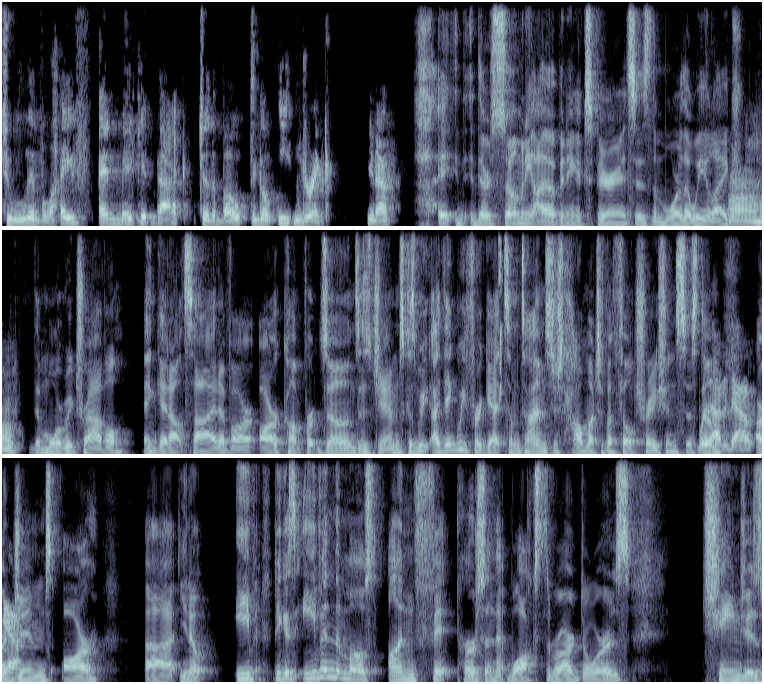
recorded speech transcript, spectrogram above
to live life and make it back to the boat to go eat and drink, you know? it, there's so many eye-opening experiences the more that we like Mhm. the more we travel and get outside of our our comfort zones as gyms because we i think we forget sometimes just how much of a filtration system a doubt. our yeah. gyms are uh you know even because even the most unfit person that walks through our doors changes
